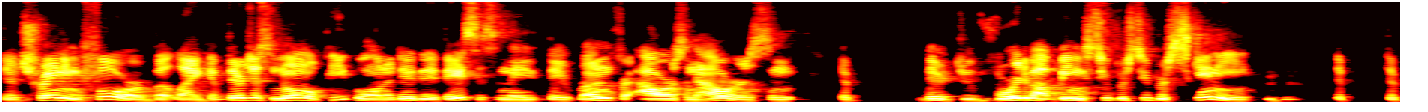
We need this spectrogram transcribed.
they're training for but like if they're just normal people on a day-to-day basis and they they run for hours and hours and they're they're worried about being super super skinny Mhm. they're, they're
